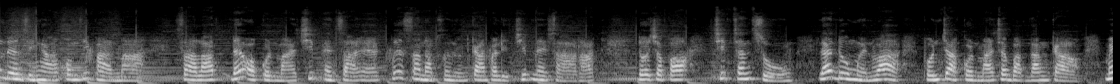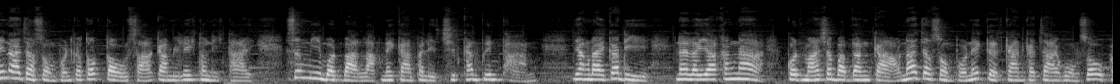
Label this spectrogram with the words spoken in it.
นเดือนสิงหาคมที่ผ่านมาสหรัฐได้ออกกฎหมายชิปแอนด์ไซแอคเพื่อสนับสนุนการผลิตชิปในสหรัฐ โดยเฉพาะชิปชั้นสูง และดูเหมือนว่าผลจากกฎหมายฉบับดังกล่าว ไม่น่าจะส่งผลกระทบต่ออุตสาหกรรมอิเล็กทรอนิกส์ไทย ซึ่งมีบทบาทหลักในการผลิตชิปขั้นพื้นฐาน อย่างไรก็ดี ในระยะข้างหน้ากฎหมายฉบับดังกล่าว น่าจะส่งผลให้เกิดการกระจายห่วงโซ่อุป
